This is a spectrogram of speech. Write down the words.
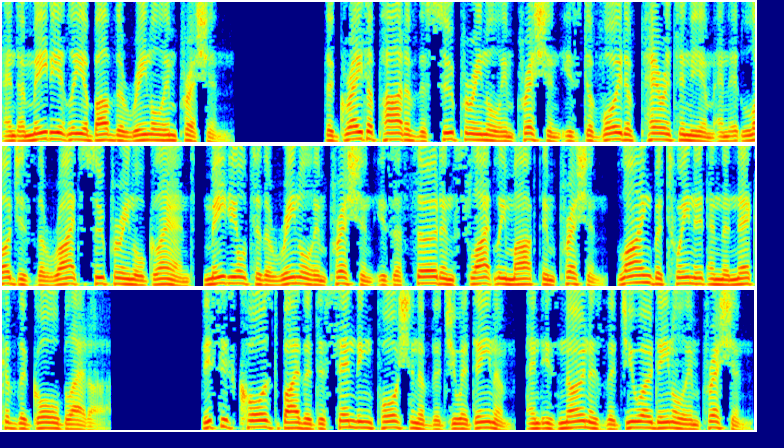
and immediately above the renal impression. The greater part of the suprarenal impression is devoid of peritoneum and it lodges the right suprarenal gland. Medial to the renal impression is a third and slightly marked impression, lying between it and the neck of the gall bladder. This is caused by the descending portion of the duodenum, and is known as the duodenal impression.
